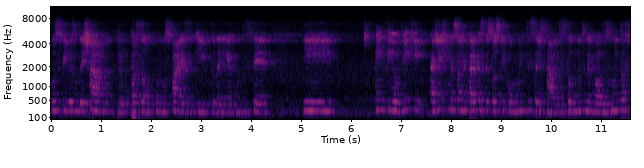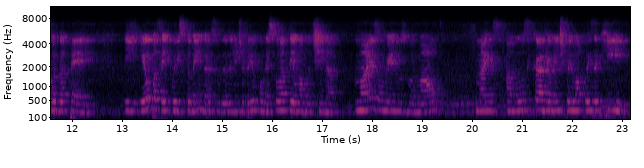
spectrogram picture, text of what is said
os filhos não deixavam, preocupação com os pais, o que poderia acontecer. E, enfim, eu vi que a gente começou a reparar que as pessoas ficam muito estressadas, estão muito nervosas, muito à flor da pele. E eu passei por isso também, graças a Deus a gente abriu, começou a ter uma rotina mais ou menos normal, mas a música realmente foi uma coisa que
